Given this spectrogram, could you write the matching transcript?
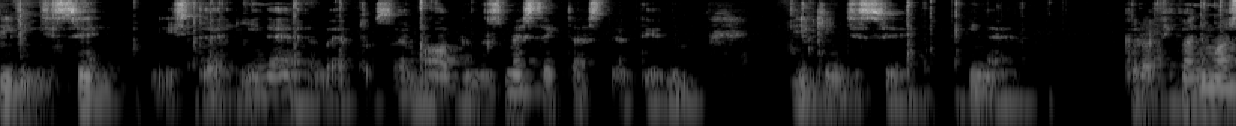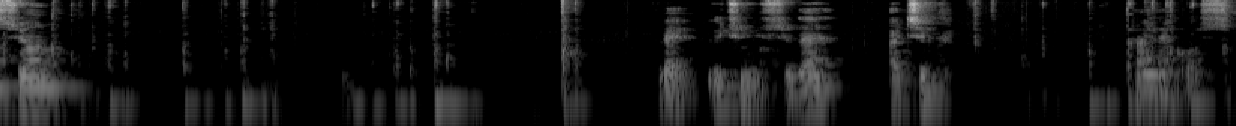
Birincisi işte yine web tasarım aldığınız meslek dersleri diyelim. İkincisi yine grafik animasyon. Ve üçüncüsü de açık kaynak olsun.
